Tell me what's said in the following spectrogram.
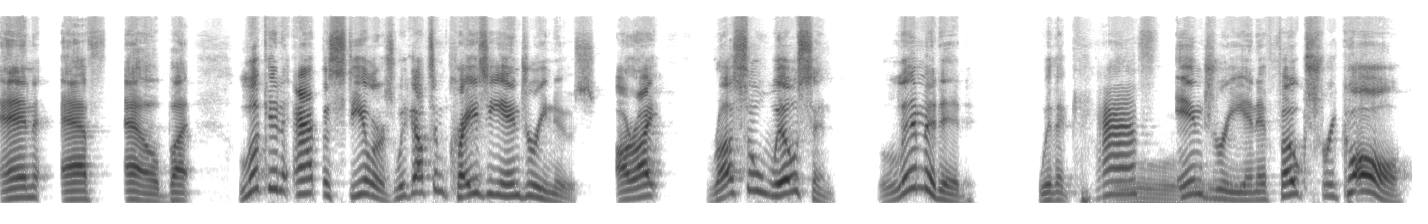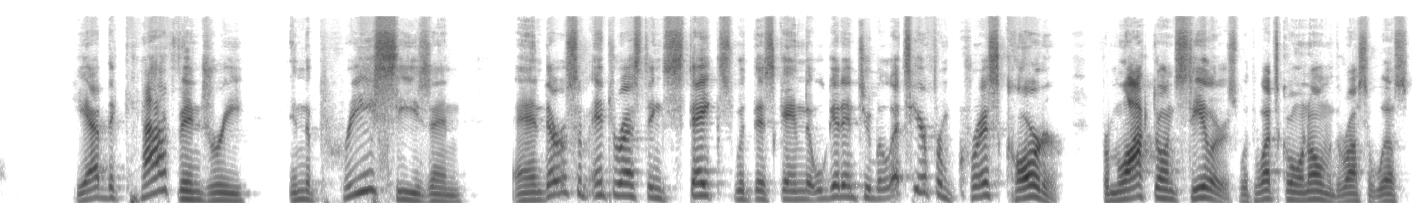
NFL. But looking at the Steelers, we got some crazy injury news. All right. Russell Wilson limited with a calf injury. And if folks recall, he had the calf injury in the preseason. And there are some interesting stakes with this game that we'll get into. But let's hear from Chris Carter from Locked On Steelers with what's going on with Russell Wilson.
